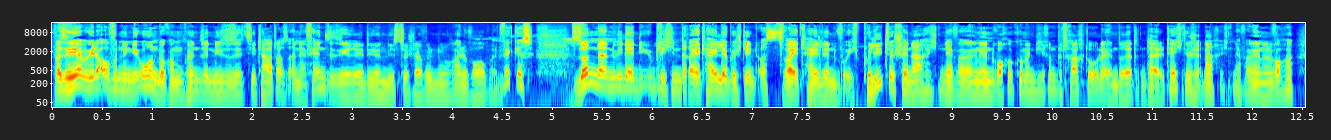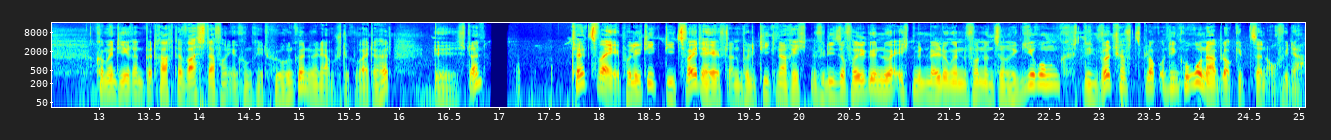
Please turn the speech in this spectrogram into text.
Was ihr hier aber wieder auf und in die Ohren bekommen könnt, sind diese Zitate aus einer Fernsehserie, deren nächste Staffel nur noch eine Woche weit weg ist, sondern wieder die üblichen drei Teile, bestehend aus zwei Teilen, wo ich politische Nachrichten der vergangenen Woche kommentieren betrachte oder im dritten Teil technische Nachrichten der vergangenen Woche kommentierend betrachte. Was davon ihr konkret hören könnt, wenn ihr am Stück weiterhört, ist dann Teil 2, Politik, die zweite Hälfte an Politiknachrichten für diese Folge, nur echt mit Meldungen von unserer Regierung, den Wirtschaftsblock und den Corona-Block gibt's dann auch wieder.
